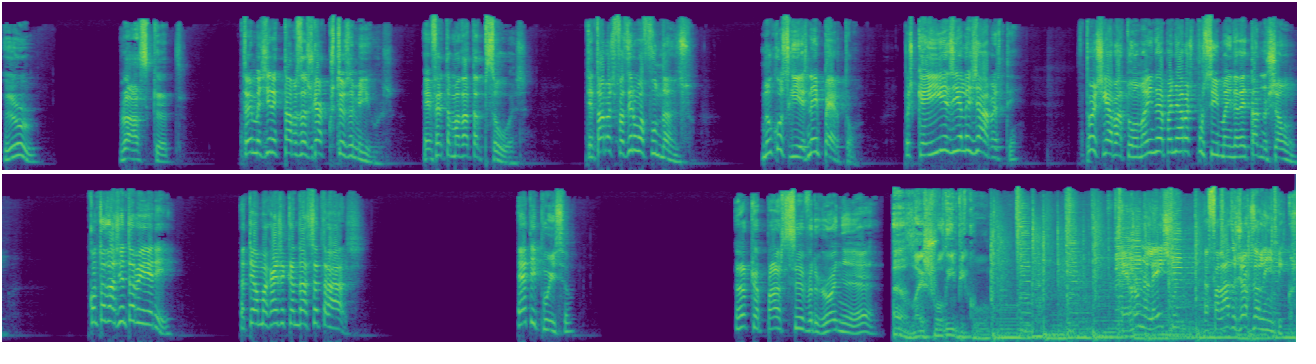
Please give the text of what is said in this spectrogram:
Eu? Basquete. Então imagina que estavas a jogar com os teus amigos. Em frente a uma data de pessoas. Tentavas fazer um afundanço. Não conseguias nem perto. Depois caías e aleijavas-te. Depois chegava a tua mãe e ainda apanhavas por cima, ainda deitado no chão. Com toda a gente a ver. Até uma gaja que andasse atrás. É tipo isso. É capaz de ser vergonha, é? Aleixo Olímpico. É Bruno Aleixo a falar dos Jogos Olímpicos.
